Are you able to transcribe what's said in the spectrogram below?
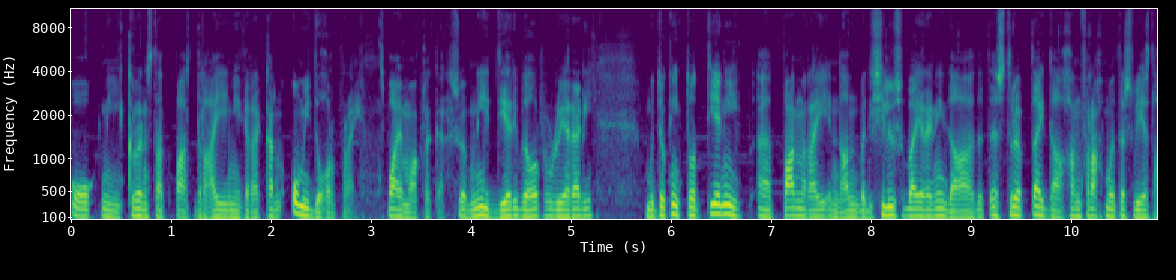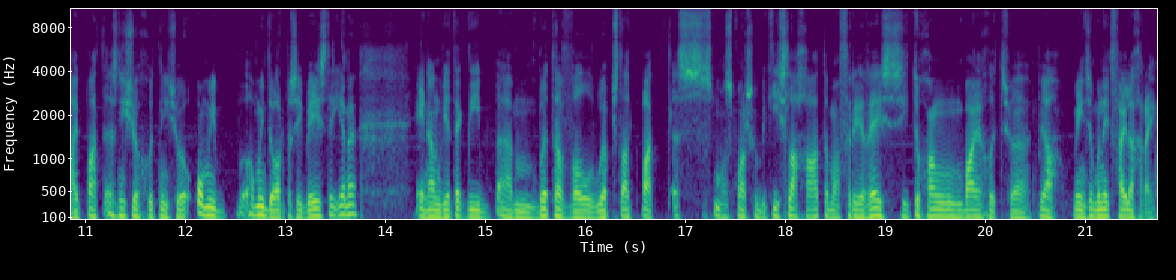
Orkney Kroonstad pas draai jy en jy kan om die dorp ry. Dit's baie makliker. So moenie deur die dorp probeer ry nie moet ook nie tot teen die uh, pan ry en dan by die silo's verby ry nie. Daar dit is strooptyd, daar gaan vragmotors wees. Daai pad is nie so goed nie. So om die om die dorp is die beste ene. En dan weet ek die ehm um, Botawil Hoopstad pad is mos maar so 'n bietjie slaggate, maar vir die res is die toegang baie goed. So ja, mense moet net veilig ry.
